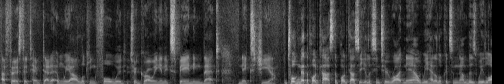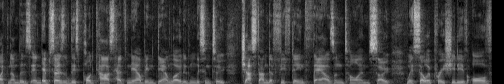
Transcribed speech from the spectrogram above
a first attempt at it and we are looking forward to growing and expanding that next year. Talking about the podcast, the podcast that you're listening to right now, we had a look at some numbers. We like numbers, and episodes of this podcast have now been downloaded and listened to just under 15,000 times. So we're so appreciative of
